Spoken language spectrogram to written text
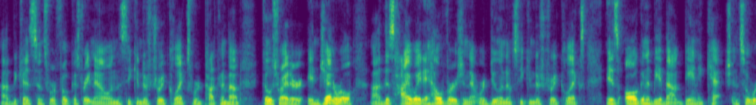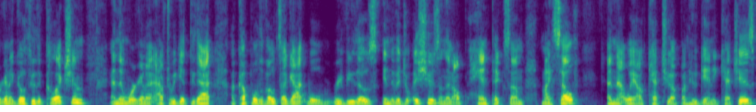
uh, because since we're focused right now on the Siike and Destroy Collects, we're talking about Ghost Rider in general. Uh, this Highway to Hell version that we're doing of Siike and Destroy Collects is all going to be about Danny Ketch. And so we're going to go through the collection, and then we're going to, after we get through that, a couple of the votes I got, we'll review those individual issues, and then I'll handpick some myself and that way I'll catch you up on who Danny Ketch is,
